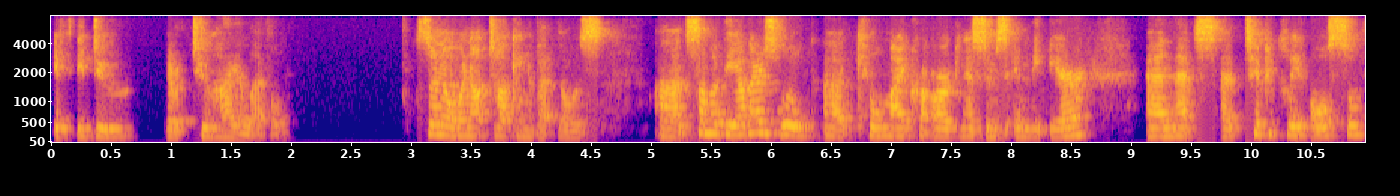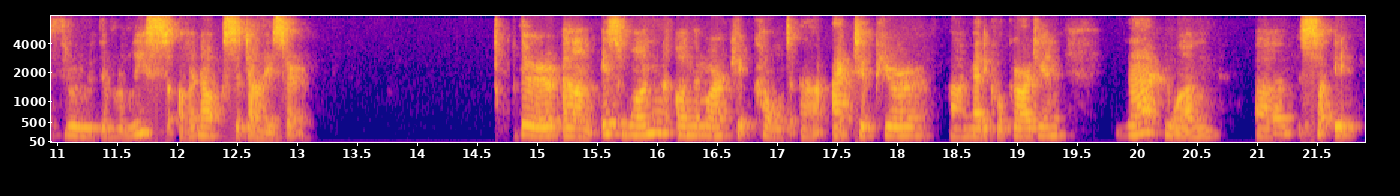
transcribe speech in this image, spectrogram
if they do, they're at too high a level. So, no, we're not talking about those. Uh, some of the others will uh, kill microorganisms in the air, and that's uh, typically also through the release of an oxidizer. There um, is one on the market called uh, uh, Medical Guardian. That one, uh, so it,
